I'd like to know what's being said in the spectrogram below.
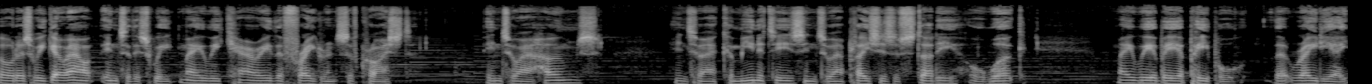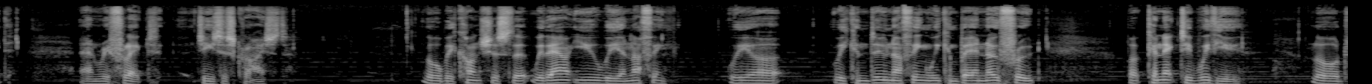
Lord, as we go out into this week, may we carry the fragrance of Christ into our homes, into our communities, into our places of study or work. May we be a people that radiate and reflect Jesus Christ. Lord, we're conscious that without you we are nothing. We are we can do nothing, we can bear no fruit, but connected with you, Lord,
